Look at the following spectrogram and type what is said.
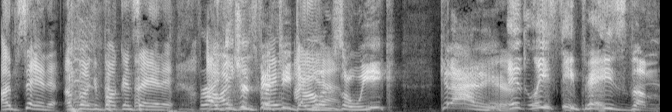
I'm saying it. I'm fucking fucking saying it. For I think he's great. $150 a week? Get out of here. At least he pays them.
